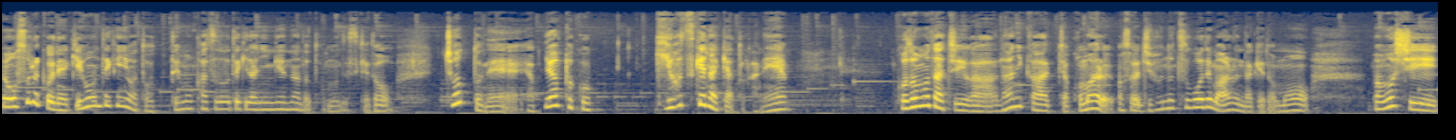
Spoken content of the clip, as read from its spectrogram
でおそらくね基本的にはとっても活動的な人間なんだと思うんですけどちょっとねやっぱこう気をつけなきゃとかね。子供たちが何かあっちゃ困る、それは自分の都合でもあるんだけども、まあ、もし、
